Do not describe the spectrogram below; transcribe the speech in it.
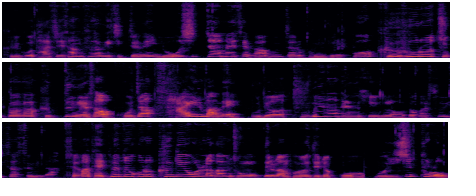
그리고 다시 상승하기 직전인 요 시점에 제가 문자를 보내드렸고 그 후로 주가가 급등해서 고작 4일 만에 무려 2배나 되는 수익을 얻어갈 수 있었습니다. 제가 대표적으로 크게 올라간 종목들만 보여드렸고 뭐 20%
